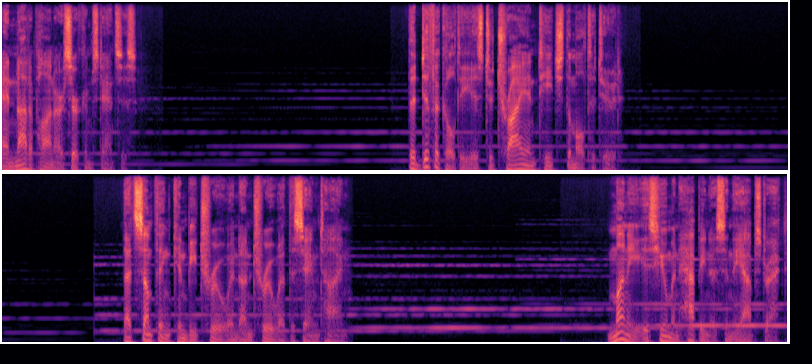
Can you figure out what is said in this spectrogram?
and not upon our circumstances. The difficulty is to try and teach the multitude that something can be true and untrue at the same time. Money is human happiness in the abstract.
